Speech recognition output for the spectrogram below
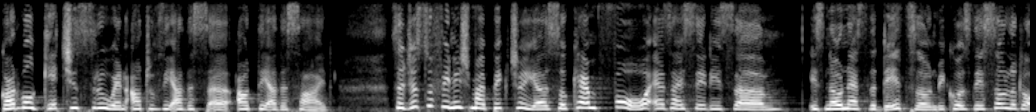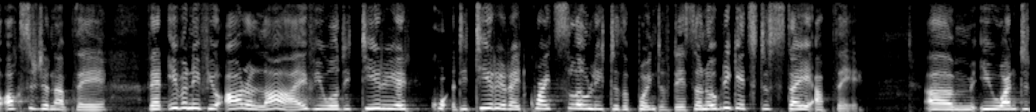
God will get you through and out of the other, uh, out the other side. So just to finish my picture here, so Camp 4, as I said, is, um, is known as the death zone because there's so little oxygen up there that even if you are alive, you will deteriorate, deteriorate quite slowly to the point of death. So nobody gets to stay up there. Um, you want to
